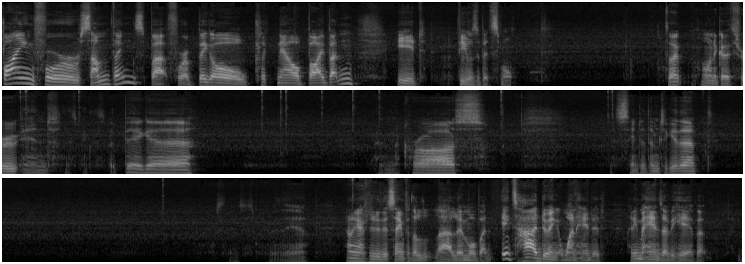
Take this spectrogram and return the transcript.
fine for some things, but for a big old click now buy button, it feels a bit small. So I want to go through and let's make this a bit bigger. Move them across. Center them together. There. I'm gonna have to do the same for the uh, learn more button. It's hard doing it one-handed. I need my hands over here, but I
